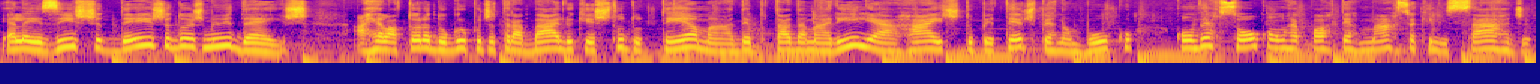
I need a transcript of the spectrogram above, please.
Ela existe desde 2010. A relatora do grupo de trabalho que estuda o tema, a deputada Marília Arraes, do PT de Pernambuco, conversou com o repórter Márcio Aquilissardi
